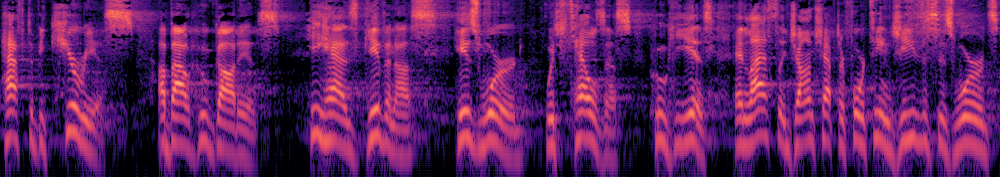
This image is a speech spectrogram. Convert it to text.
have to be curious about who God is. He has given us His word, which tells us who He is. And lastly, John chapter 14, Jesus' words,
